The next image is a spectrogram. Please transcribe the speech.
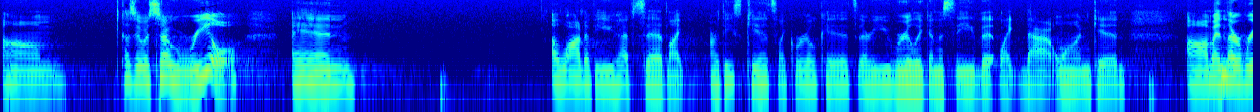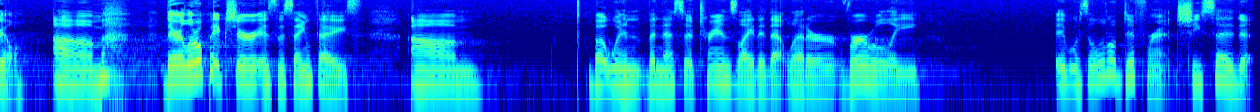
because um, it was so real. And a lot of you have said, like, are these kids like real kids? Are you really going to see that, like, that one kid? Um, and they're real. Um, their little picture is the same face. Um, but when Vanessa translated that letter verbally, it was a little different. She said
